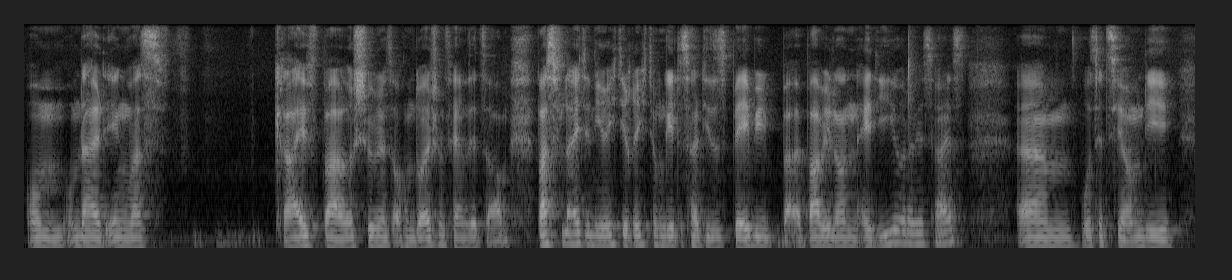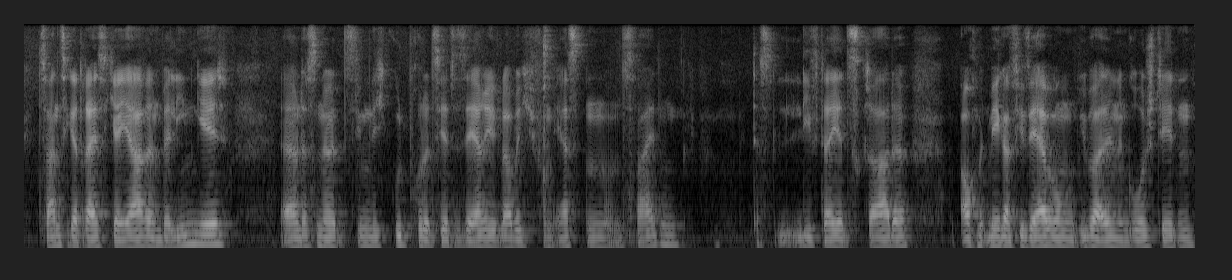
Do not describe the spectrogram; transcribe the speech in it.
um, um da halt irgendwas Greifbares, Schönes auch im deutschen Fernsehen zu haben. Was vielleicht in die richtige Richtung geht, ist halt dieses Baby Babylon AD oder wie es heißt, ähm, wo es jetzt hier um die 20er, 30er Jahre in Berlin geht. Äh, das ist eine ziemlich gut produzierte Serie, glaube ich, vom ersten und zweiten. Das lief da jetzt gerade. Auch mit mega viel Werbung überall in den Großstädten.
